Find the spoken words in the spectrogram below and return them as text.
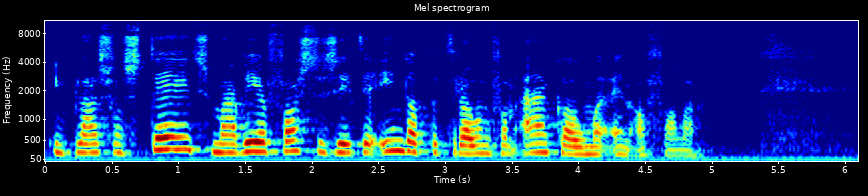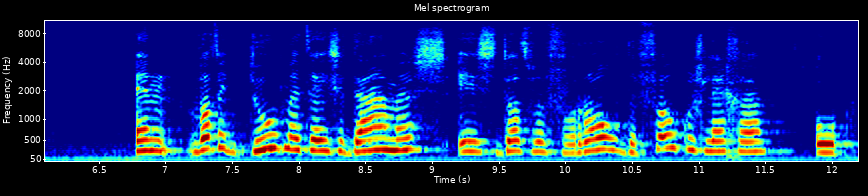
in plaats van steeds maar weer vast te zitten in dat patroon van aankomen en afvallen. En wat ik doe met deze dames is dat we vooral de focus leggen op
